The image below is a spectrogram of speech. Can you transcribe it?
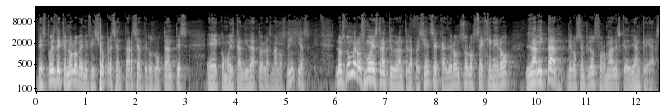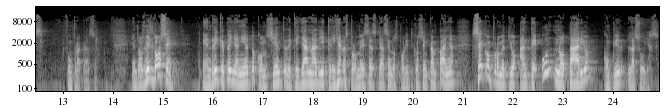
después de que no lo benefició presentarse ante los votantes eh, como el candidato de las manos limpias. Los números muestran que durante la presidencia de Calderón solo se generó la mitad de los empleos formales que debían crearse. Fue un fracaso. En 2012, Enrique Peña Nieto, consciente de que ya nadie creía las promesas que hacen los políticos en campaña, se comprometió ante un notario cumplir las suyas.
